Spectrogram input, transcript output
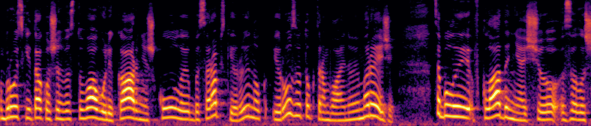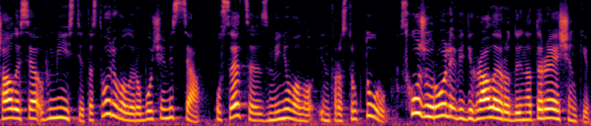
Бродський також інвестував у лікарні, школи, Бесарабський ринок і розвиток трамвайної мережі. Це були вкладення, що залишалися в місті та створювали робочі місця. Усе це змінювало інфраструктуру. Схожу роль відіграла й родина Терещенків.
